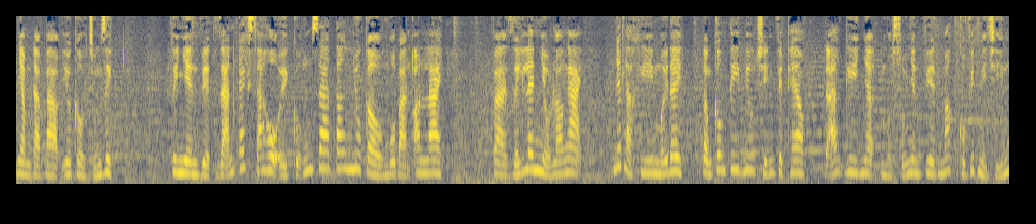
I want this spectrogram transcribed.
nhằm đảm bảo yêu cầu chống dịch. Tuy nhiên, việc giãn cách xã hội cũng gia tăng nhu cầu mua bán online và dấy lên nhiều lo ngại, nhất là khi mới đây Tổng công ty Bưu chính Viettel đã ghi nhận một số nhân viên mắc COVID-19.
